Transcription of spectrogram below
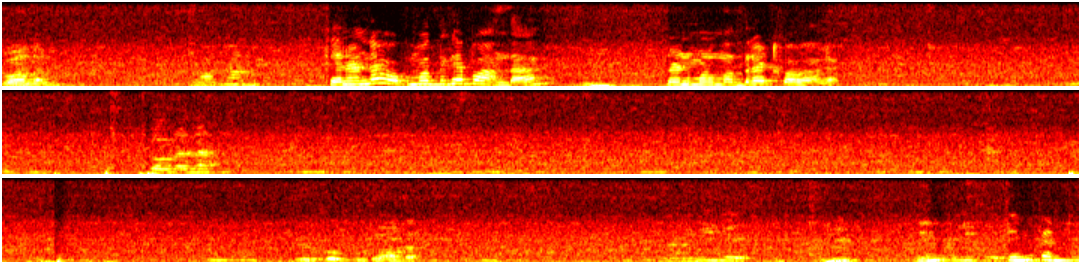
బాగుందండి తినండి? ఒక ముద్దకే బాగుందా? రెండు మూడు ముద్దలు పెట్టుకోవాలి. తిని తిండి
